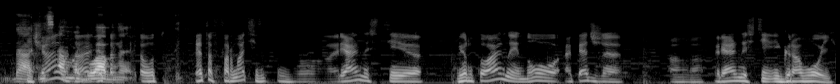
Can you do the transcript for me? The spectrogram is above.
Да, Сейчас, и самое да, главное. Это, это, вот, это в формате в реальности виртуальной, но, опять же, а, реальности игровой.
